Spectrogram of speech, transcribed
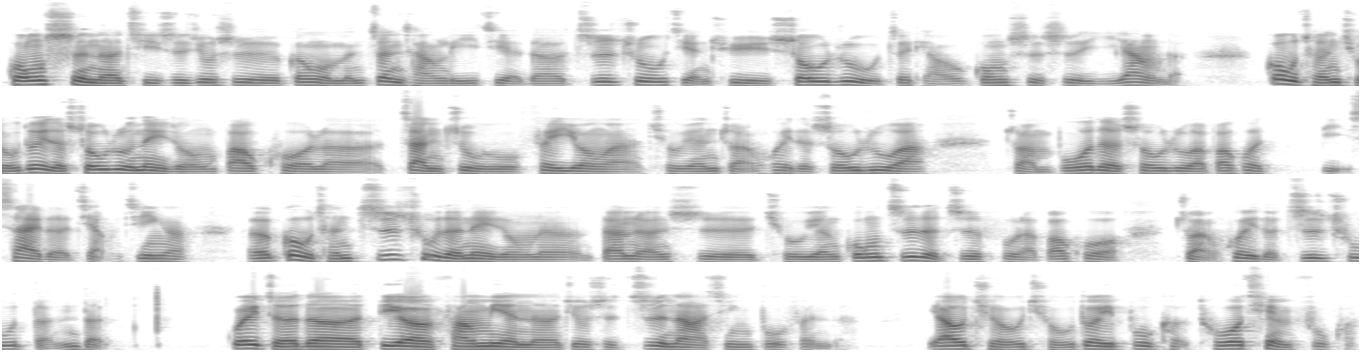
公式呢，其实就是跟我们正常理解的支出减去收入这条公式是一样的。构成球队的收入内容包括了赞助费用啊、球员转会的收入啊、转播的收入啊，包括比赛的奖金啊。而构成支出的内容呢，当然是球员工资的支付了，包括转会的支出等等。规则的第二方面呢，就是滞纳金部分的要求，球队不可拖欠付款，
